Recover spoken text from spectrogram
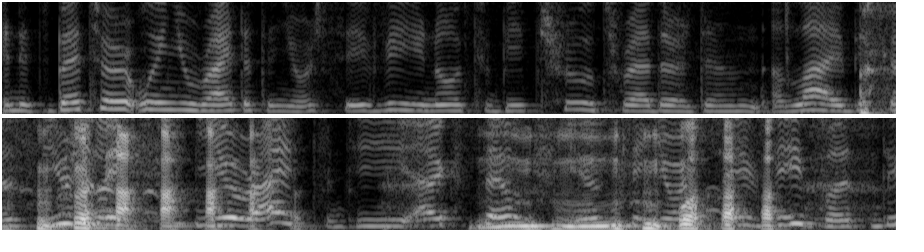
and it's better when you write it in your cv you know to be truth rather than a lie because usually you write the excel skills in your cv but do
